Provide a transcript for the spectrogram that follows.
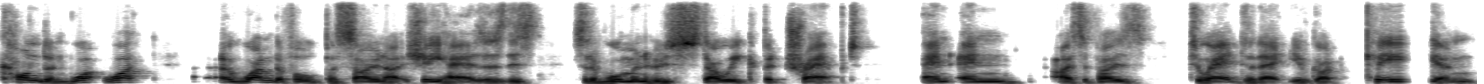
Condon. What what a wonderful persona she has as this sort of woman who's stoic but trapped. And and I suppose to add to that, you've got Keegan.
